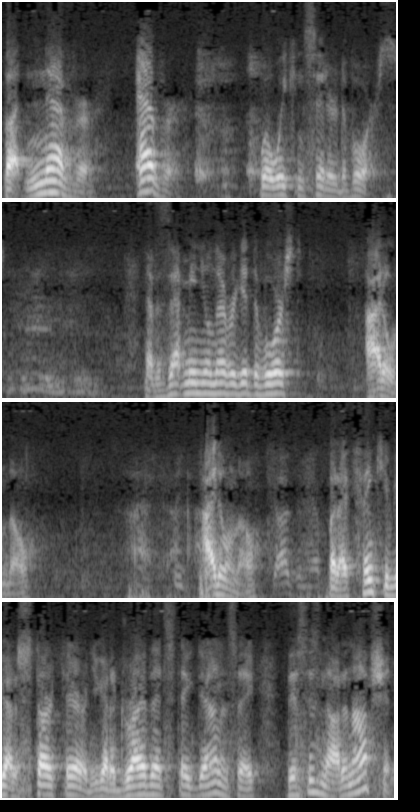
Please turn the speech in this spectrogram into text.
But never, ever will we consider divorce. Now, does that mean you'll never get divorced? I don't know. I, don't know. But I think you've got to start there and you've got to drive that stake down and say, this is not an option.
